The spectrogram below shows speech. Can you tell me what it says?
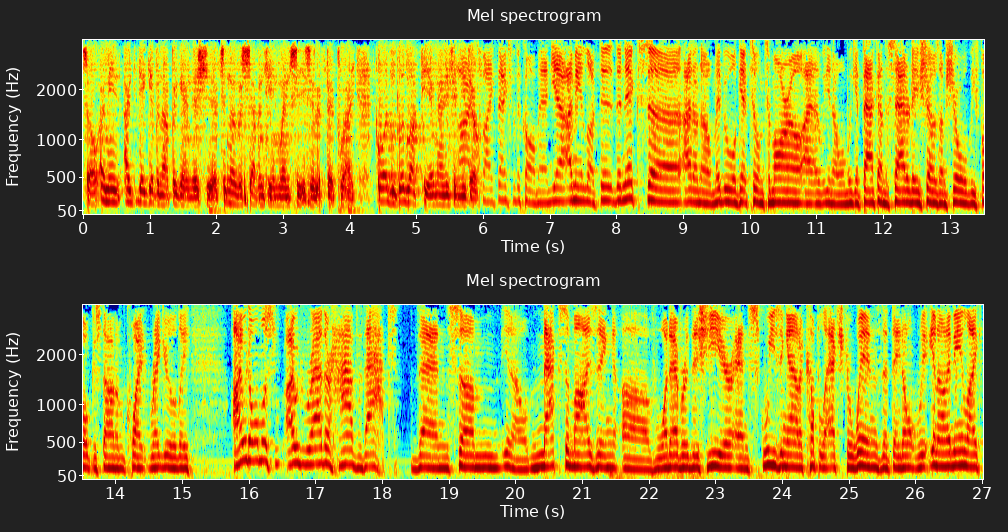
So, I mean, I, they're giving up again this year. It's another 17-win season if they play. Gordon, good luck to you in anything All you right, do. Spike. Thanks for the call, man. Yeah, I mean, look, the the Knicks. Uh, I don't know. Maybe we'll get to them tomorrow. I, you know, when we get back on the Saturday shows, I'm sure we'll be focused on them quite regularly. I would almost, I would rather have that than some, you know, maximizing of whatever this year and squeezing out a couple of extra wins that they don't, re- you know what I mean? Like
